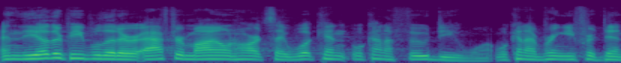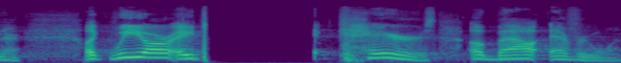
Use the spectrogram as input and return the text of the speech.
And the other people that are after my own heart say, What, can, what kind of food do you want? What can I bring you for dinner? Like we are a cares about everyone.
